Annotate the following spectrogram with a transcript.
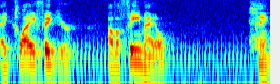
a clay figure of a female, pink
